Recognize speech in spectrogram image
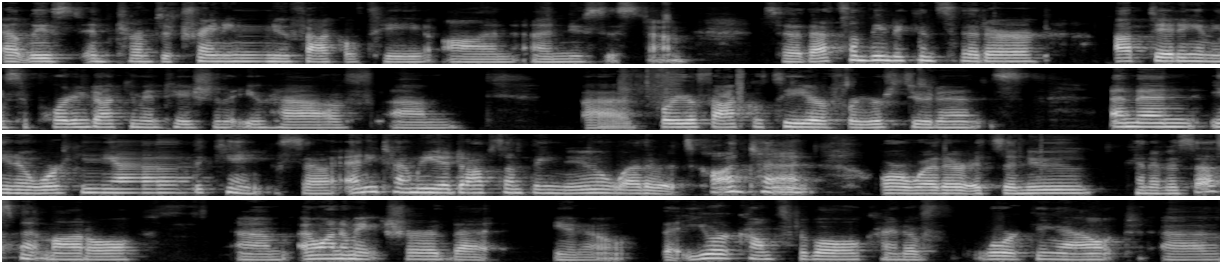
at least in terms of training new faculty on a new system. So that's something to consider. Updating any supporting documentation that you have um, uh, for your faculty or for your students. And then, you know, working out the kinks. So anytime we adopt something new, whether it's content or whether it's a new kind of assessment model, um, I want to make sure that you know that you're comfortable kind of working out uh,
